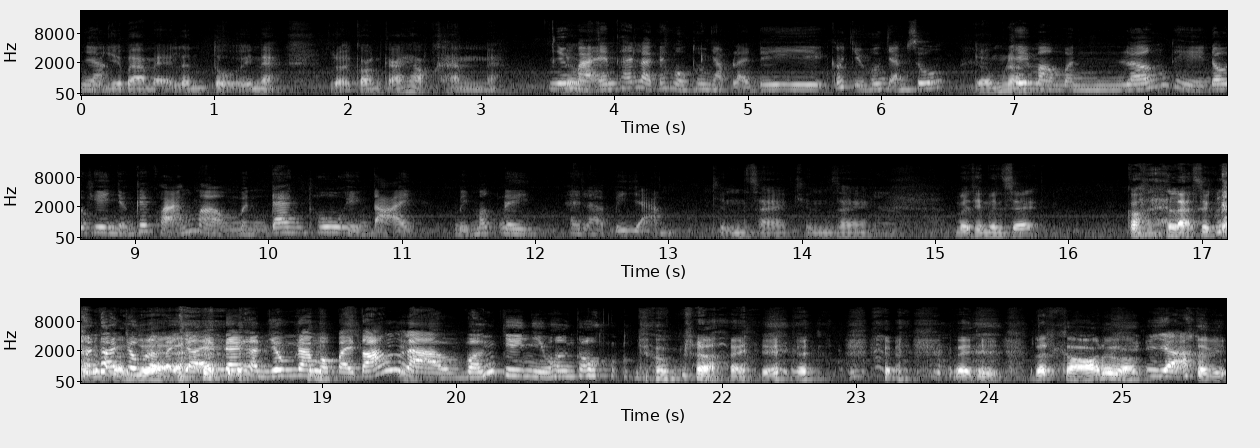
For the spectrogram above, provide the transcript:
dụ Dạ. như ba mẹ lớn tuổi nè rồi con cái học hành nè Nhưng Đúng. mà em thấy là cái nguồn thu nhập lại đi có chiều hướng giảm xuống. đúng rồi Khi mà mình lớn thì đôi khi những cái khoản mà mình đang thu hiện tại bị mất đi hay là bị giảm. chính xác chính xác Dạ. vậy thì mình sẽ có thể là sức khỏe Nói chung là bây giờ em đang hình dung ra một bài toán là vẫn chi nhiều hơn thu. đúng rồi vậy thì rất khó đúng không Dạ. tại vì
